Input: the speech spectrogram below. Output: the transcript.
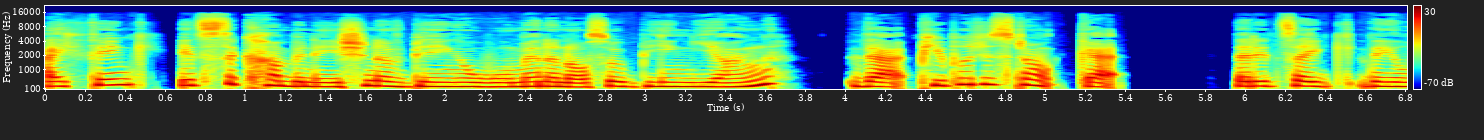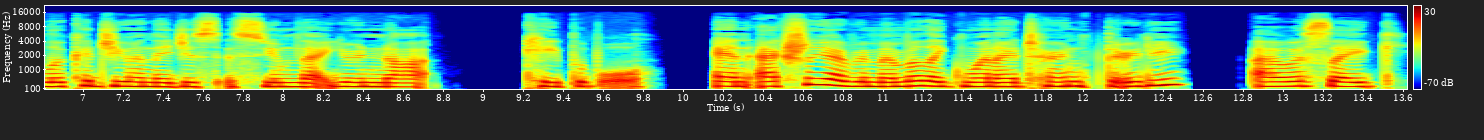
I think it's the combination of being a woman and also being young that people just don't get. That it's like they look at you and they just assume that you're not capable. And actually, I remember like when I turned 30, I was like,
